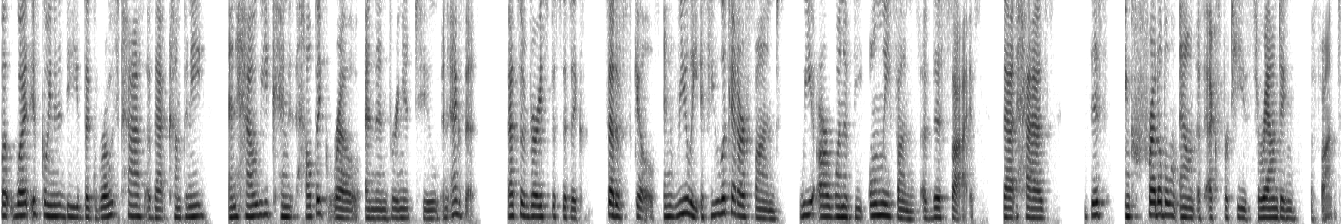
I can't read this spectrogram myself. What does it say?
but what is going to be the growth path of that company and how we can help it grow and then bring it to an exit. That's a very specific set of skills. And really, if you look at our fund, we are one of the only funds of this size that has this incredible amount of expertise surrounding the fund.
